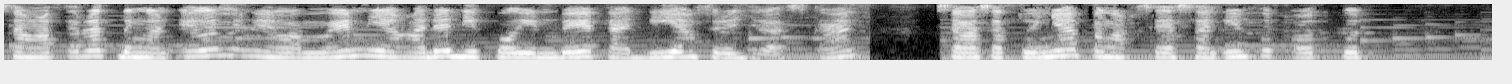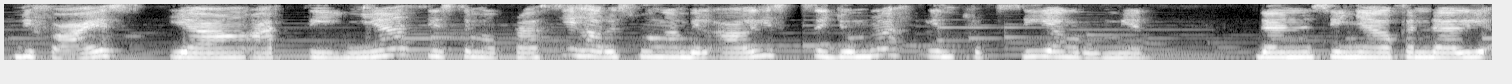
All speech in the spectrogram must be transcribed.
sangat erat dengan elemen-elemen yang ada di poin B tadi yang sudah dijelaskan. Salah satunya pengaksesan input-output device yang artinya sistem operasi harus mengambil alih sejumlah instruksi yang rumit dan sinyal kendali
